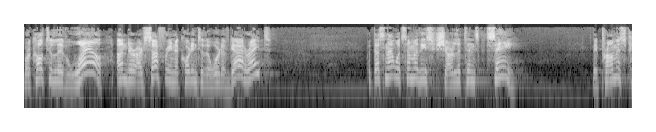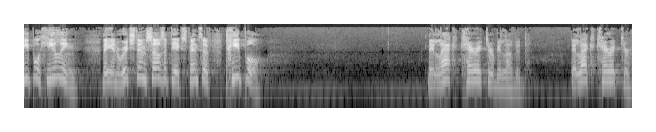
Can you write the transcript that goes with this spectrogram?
We're called to live well under our suffering according to the Word of God, right? But that's not what some of these charlatans say. They promise people healing. They enrich themselves at the expense of people. They lack character, beloved. They lack character.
